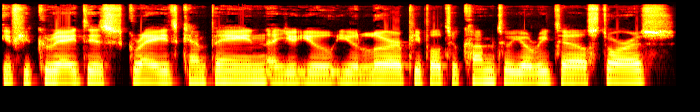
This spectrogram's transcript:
if you create this great campaign and you you you lure people to come to your retail stores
